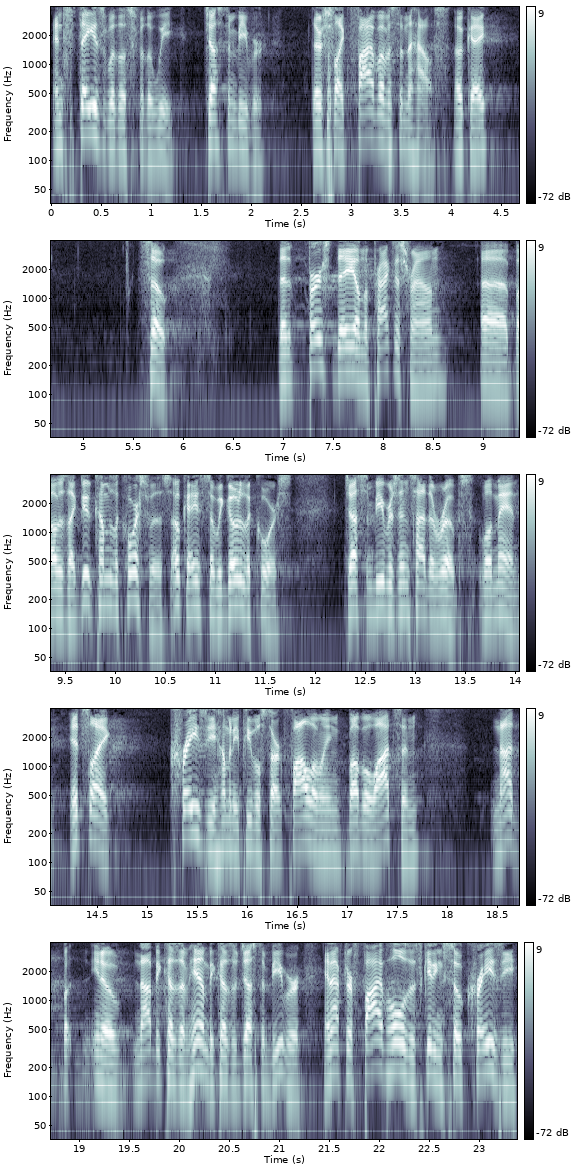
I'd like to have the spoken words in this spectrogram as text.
and stays with us for the week. Justin Bieber. There's like five of us in the house, okay? So, the first day on the practice round, uh, Bubba's like, dude, come to the course with us. Okay, so we go to the course. Justin Bieber's inside the ropes. Well, man, it's like crazy how many people start following Bubba Watson. Not, but, you know, not because of him, because of Justin Bieber. And after five holes, it's getting so crazy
